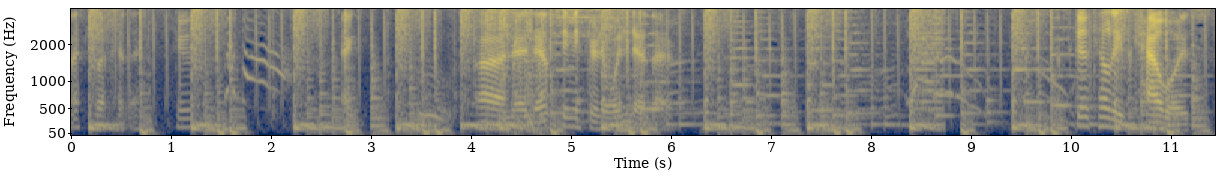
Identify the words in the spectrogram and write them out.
let's look at this. Who? Hang. Uh, no, they'll see me through the window though. Let's go kill these cowboys.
